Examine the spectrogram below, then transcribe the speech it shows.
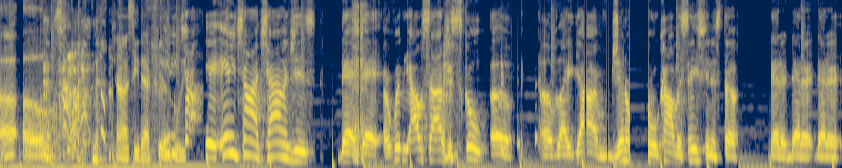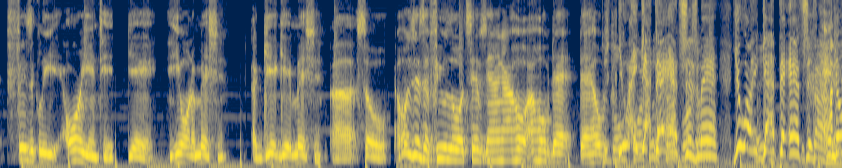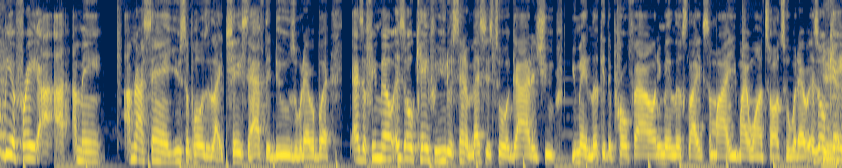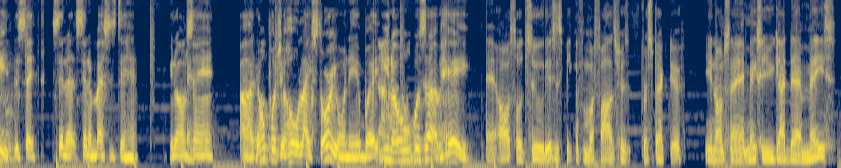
Uh oh. trying to see that physical. Anytime, yeah, anytime challenges that that are really outside of the scope of of like y'all general conversation and stuff that are that are that are physically oriented. Yeah, he on a mission, a get get mission. Uh, so it was just a few little tips, young. I hope I hope that that helps. You ain't got the answers, man. You ain't got the answers. And don't be afraid. I, I, I mean, I'm not saying you supposed to like chase after dudes or whatever, but as a female, it's okay for you to send a message to a guy that you you may look at the profile and he may looks like somebody you might want to talk to, or whatever. It's okay to say send a send a message to him. You know what I'm saying? Uh, don't put your whole life story on there, but you know what's up? Hey, And also too, this is speaking from a father's perspective. You know what I'm saying? Make sure you got that mace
